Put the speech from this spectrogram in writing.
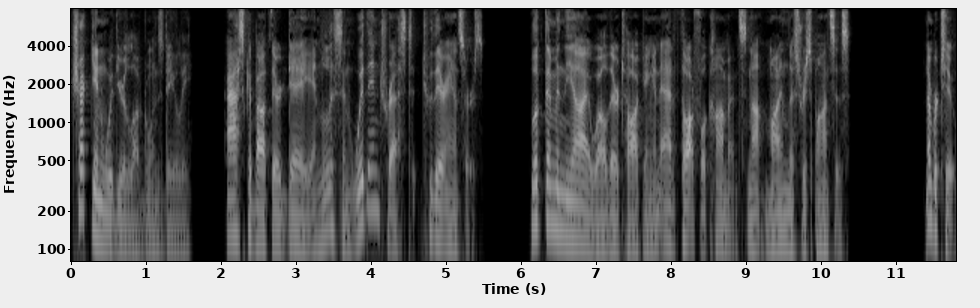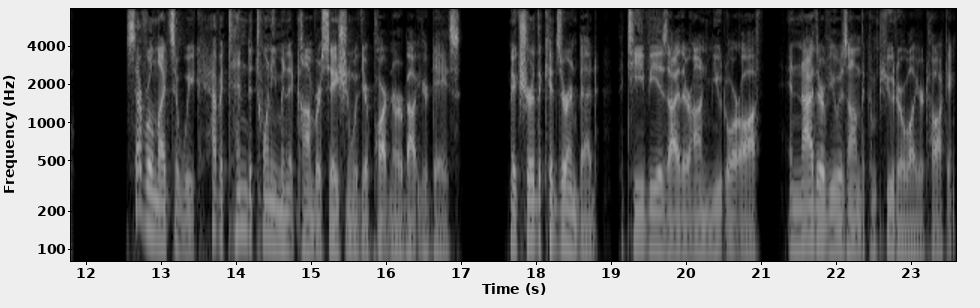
check in with your loved ones daily. Ask about their day and listen with interest to their answers. Look them in the eye while they're talking and add thoughtful comments, not mindless responses. Number two, several nights a week, have a 10 to 20 minute conversation with your partner about your days. Make sure the kids are in bed, the TV is either on mute or off, and neither of you is on the computer while you're talking.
